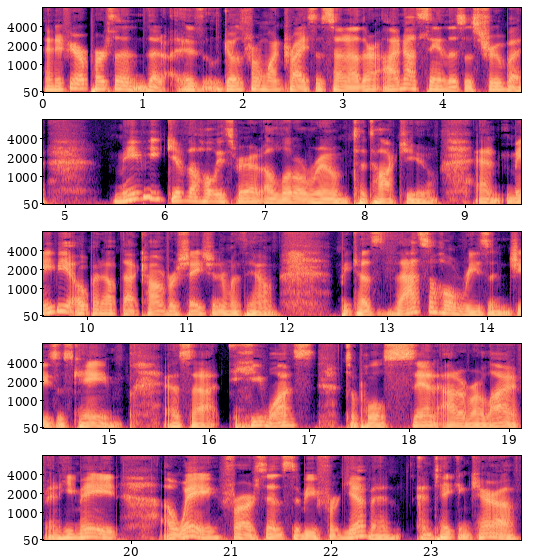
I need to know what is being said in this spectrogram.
And if you're a person that is, goes from one crisis to another, I'm not saying this is true, but maybe give the Holy Spirit a little room to talk to you and maybe open up that conversation with Him because that's the whole reason Jesus came is that he wants to pull sin out of our life. And he made a way for our sins to be forgiven and taken care of.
